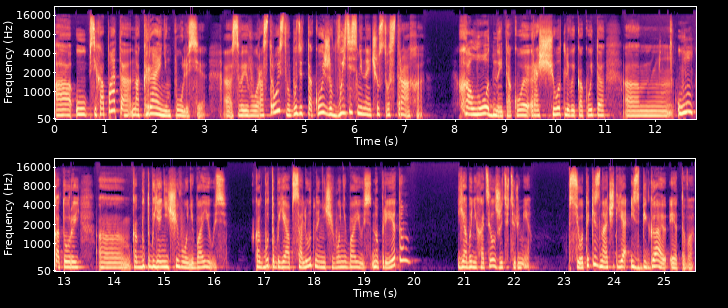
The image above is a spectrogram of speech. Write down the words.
А у психопата на крайнем полюсе а, своего расстройства будет такое же вытесненное чувство страха холодный такой расчетливый какой-то э, ум, который э, как будто бы я ничего не боюсь, как будто бы я абсолютно ничего не боюсь, но при этом я бы не хотел жить в тюрьме. Все-таки, значит, я избегаю этого,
